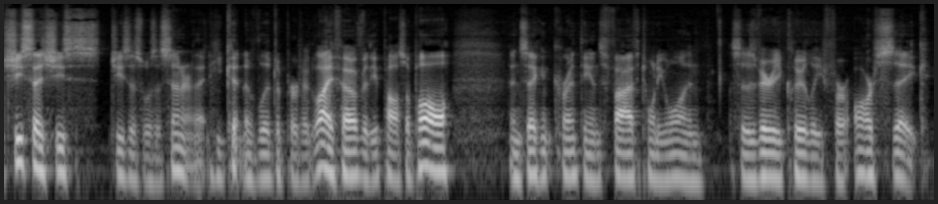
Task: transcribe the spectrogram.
she said she's Jesus was a sinner that he couldn't have lived a perfect life. However, the apostle Paul in Second Corinthians five twenty one says very clearly, "For our sake,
